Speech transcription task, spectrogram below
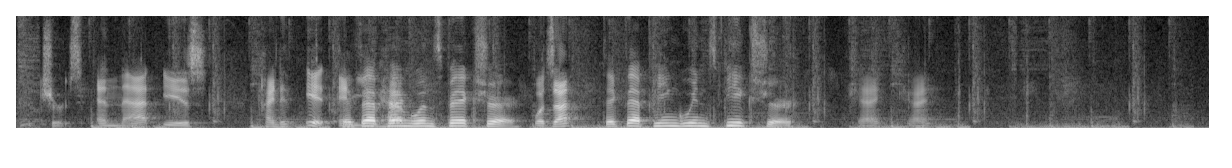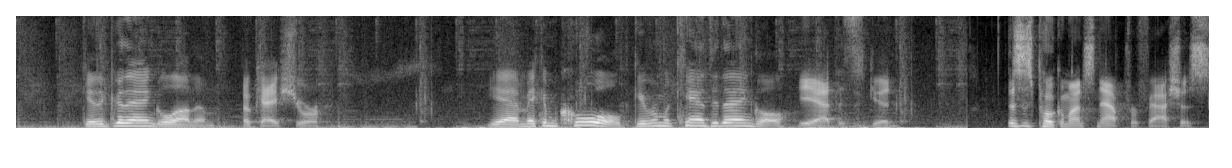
Pictures, and that is kind of it. Take And you that have- penguin's picture. What's that? Take that penguin's picture. Okay, okay, Get a good angle on him. okay, sure. Yeah, make him cool. Give him a canted angle. Yeah, this is good. This is Pokemon Snap for fascists.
